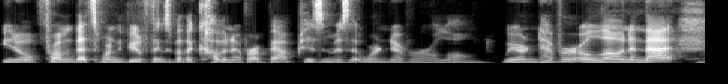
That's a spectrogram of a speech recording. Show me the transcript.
you know, from that's one of the beautiful things about the covenant of our baptism is that we're never alone. We are never alone. And that mm-hmm.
